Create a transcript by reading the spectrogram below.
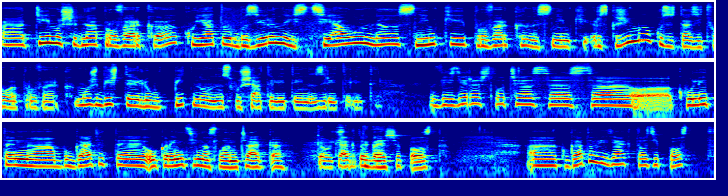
А, ти имаш една проверка, която е базирана изцяло на снимки, проверка на снимки. Разкажи малко за тази твоя проверка. Може би ще е любопитно на слушателите и на зрителите. Визираш случая с а, колите на богатите украинци на Слънчака, Точно, както така. беше пост. А, когато видях този пост,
